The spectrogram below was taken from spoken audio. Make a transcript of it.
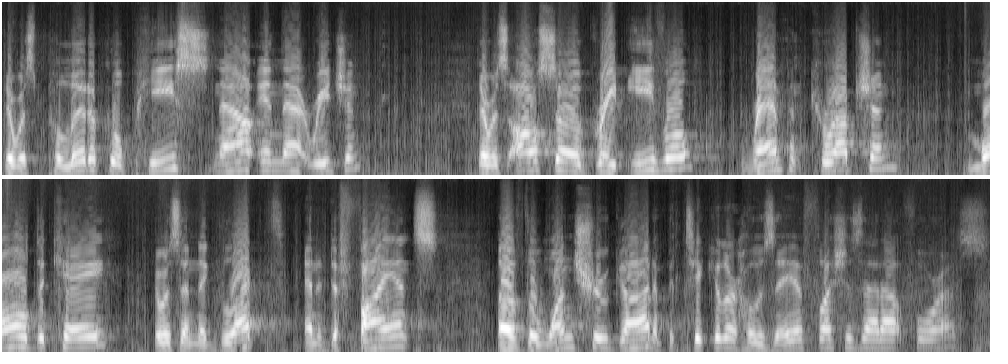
There was political peace now in that region. There was also great evil, rampant corruption, moral decay. There was a neglect and a defiance of the one true God. In particular, Hosea fleshes that out for us.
